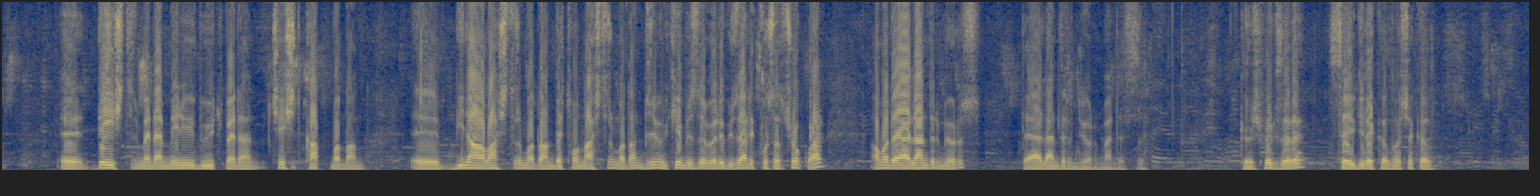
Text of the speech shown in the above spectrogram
e, değiştirmeden, menüyü büyütmeden, çeşit katmadan, e, binalaştırmadan, betonlaştırmadan bizim ülkemizde böyle güzellik fırsatı çok var. Ama değerlendirmiyoruz. Değerlendirin diyorum ben de size. Görüşmek üzere. Sevgiyle kalın. Hoşça kalın.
